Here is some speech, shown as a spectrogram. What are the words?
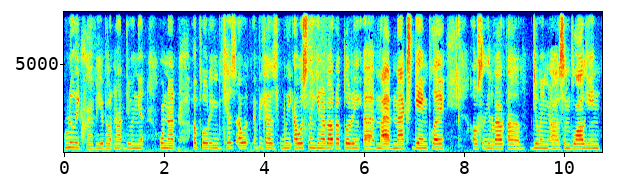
really crappy about not doing it or not uploading because I was, because we I was thinking about uploading uh, Mad Max gameplay. I was thinking about uh, doing uh, some vlogging,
